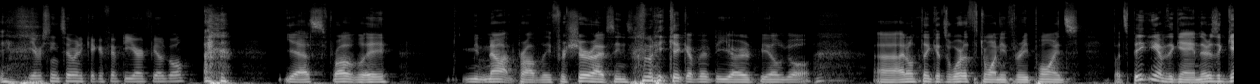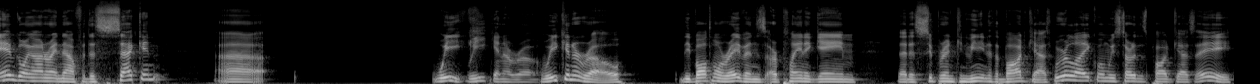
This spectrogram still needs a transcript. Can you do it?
you ever seen somebody kick a 50 yard field goal? yes, probably. Not probably. For sure, I've seen somebody kick a 50-yard field goal. Uh, I don't think it's worth 23 points. But speaking of the game, there's a game going on right now for the second uh, week Week in a row. week in a row. The Baltimore Ravens are playing a game that is super inconvenient to the podcast. We were like when we started this podcast, hey,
